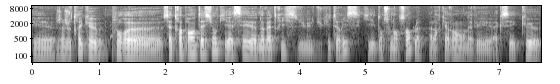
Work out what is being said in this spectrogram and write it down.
Et euh, j'ajouterais que pour euh, cette représentation qui est assez euh, novatrice du, du clitoris, qui est dans son ensemble, alors qu'avant on avait accès que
